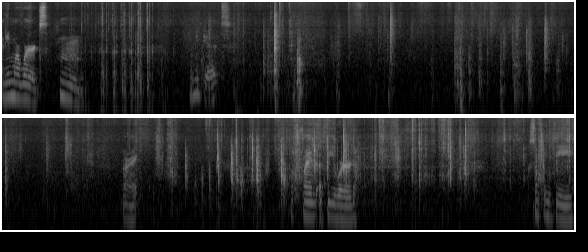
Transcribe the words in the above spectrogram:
I need more words. Hmm. Let me get... Alright. Let's find a B word. Something B.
